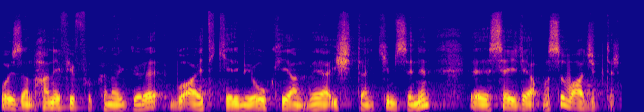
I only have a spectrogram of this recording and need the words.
O yüzden Hanefi fıkhına göre bu ayeti kerimeyi okuyan veya işiten kimsenin e, secde yapması vaciptir.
